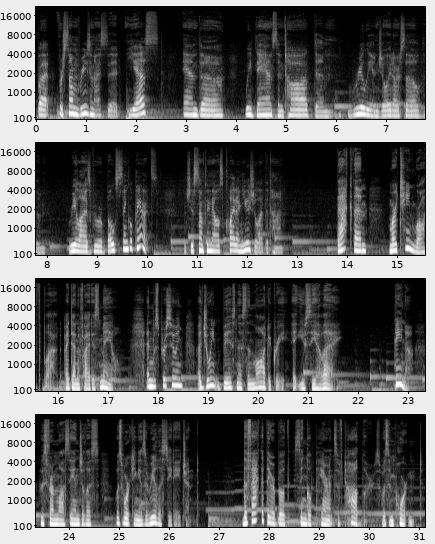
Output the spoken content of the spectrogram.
but for some reason I said yes, and uh, we danced and talked and really enjoyed ourselves and realized we were both single parents, which is something that was quite unusual at the time. Back then, Martine Rothblatt identified as male and was pursuing a joint business and law degree at UCLA. Bina, who's from Los Angeles, was working as a real estate agent. The fact that they were both single parents of toddlers was important.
